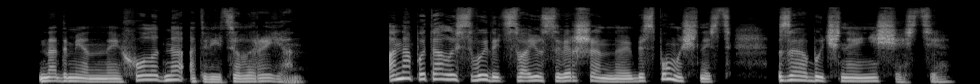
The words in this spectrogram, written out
— надменно и холодно ответила Райан. Она пыталась выдать свою совершенную беспомощность за обычное несчастье.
